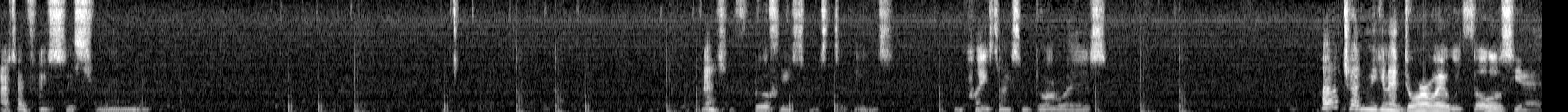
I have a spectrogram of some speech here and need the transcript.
After I finish this room... Finish some roofies, rest of these. And planks to make some doorways. Tried making a doorway with those yet.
